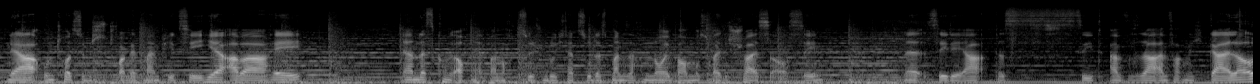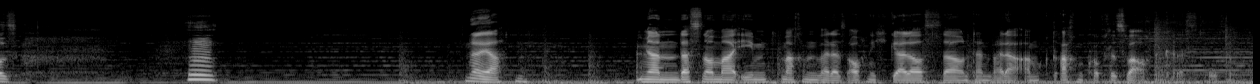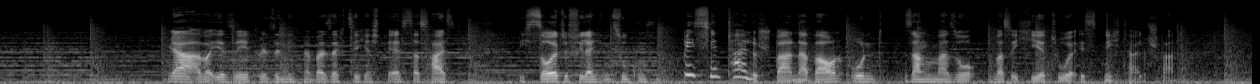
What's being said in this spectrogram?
Ja, und trotzdem struggelt mein PC hier, aber hey, ja, das kommt auch einfach noch zwischendurch dazu, dass man Sachen neu bauen muss, weil die scheiße aussehen. Ne, seht ihr ja, das sieht, sah einfach nicht geil aus. Hm. Naja, dann das nochmal eben machen, weil das auch nicht geil aussah und dann weiter am Drachenkopf. Das war auch eine Katastrophe. Ja, aber ihr seht, wir sind nicht mehr bei 60 FPS. Das heißt, ich sollte vielleicht in Zukunft ein bisschen Teile sparender bauen. Und sagen wir mal so, was ich hier tue, ist nicht Teile sparen.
